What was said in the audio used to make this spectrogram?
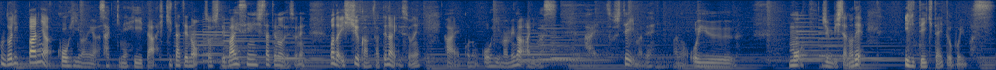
このドリッパーにはコーヒー豆がさっきね、引いた、引きたての、そして焙煎したてのですよね。まだ1週間経ってないですよね。はい、このコーヒー豆があります。はい、そして今ね、あのお湯も準備したので、入れていきたいと思います。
